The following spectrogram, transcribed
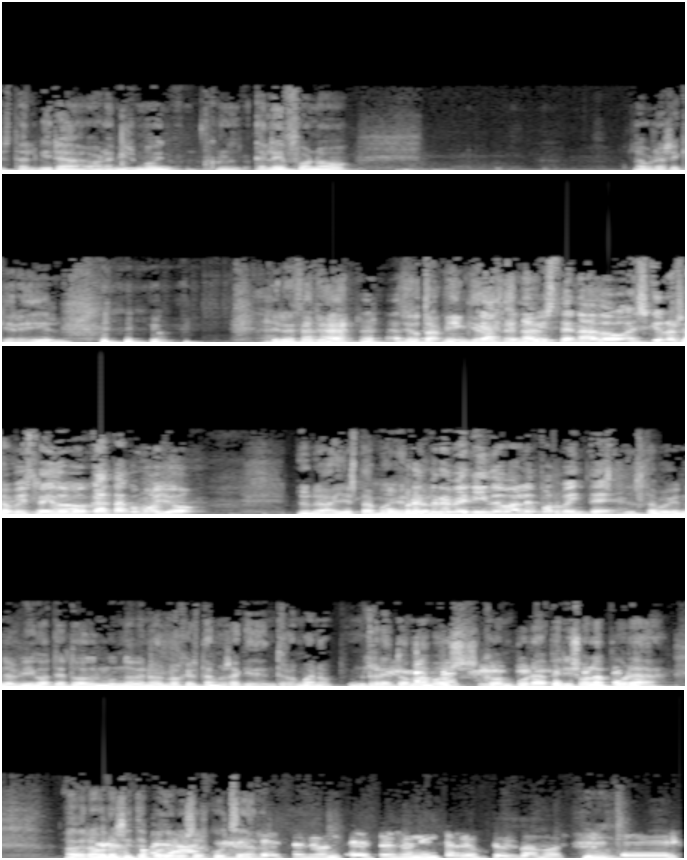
Está Elvira ahora mismo con el teléfono. Laura se quiere ir. quiere cenar. Yo también quiero Ya, que no cenar. habéis cenado, es que no os Sí. habéis traído bocata como yo. No, no, ahí está Hombre el, prevenido vale por 20. está moviendo el bigote todo el mundo, menos los que estamos aquí dentro. Bueno, retomamos con Pura Peris. Hola, Pura. A ver ahora sí te Hola, podemos escuchar. Esto es un, esto es un interruptus, vamos. Mm. Eh,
